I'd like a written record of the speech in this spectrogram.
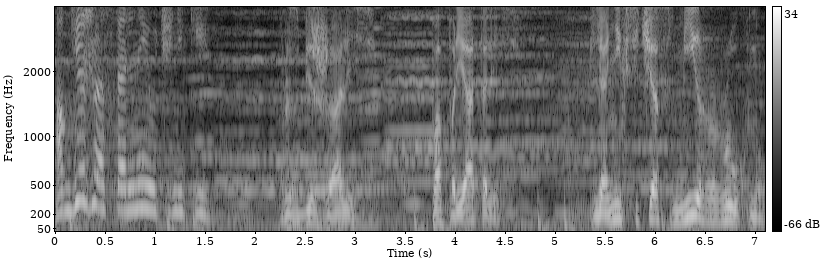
А где же остальные ученики? Разбежались, попрятались. Для них сейчас мир рухнул.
